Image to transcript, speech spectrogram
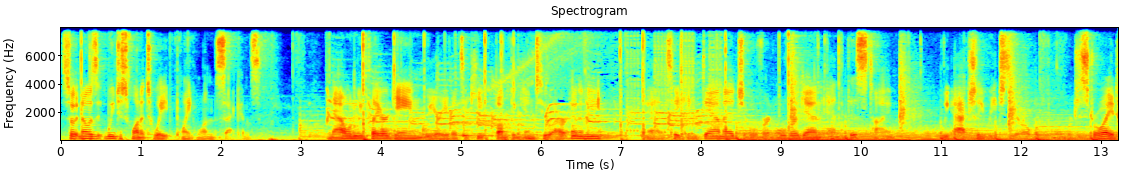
so it knows we just want it to wait 0.1 seconds. Now when we play our game, we are able to keep bumping into our enemy and taking damage over and over again, and this time we actually reach zero before we're destroyed.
